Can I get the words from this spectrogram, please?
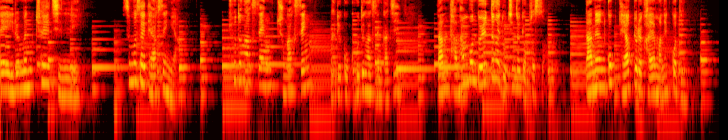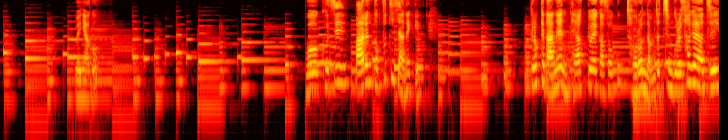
내 이름은 최진리. 스무 살 대학생이야. 초등학생, 중학생, 그리고 고등학생까지 난 단 한 번도 1등을 놓친 적이 없었어. 나는 꼭 대학교를 가야만 했거든. 왜냐고? 뭐 굳이 말은 덧붙이지 않을게. 그렇게 나는 대학교에 가서 꼭 저런 남자친구를 사귀어야지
